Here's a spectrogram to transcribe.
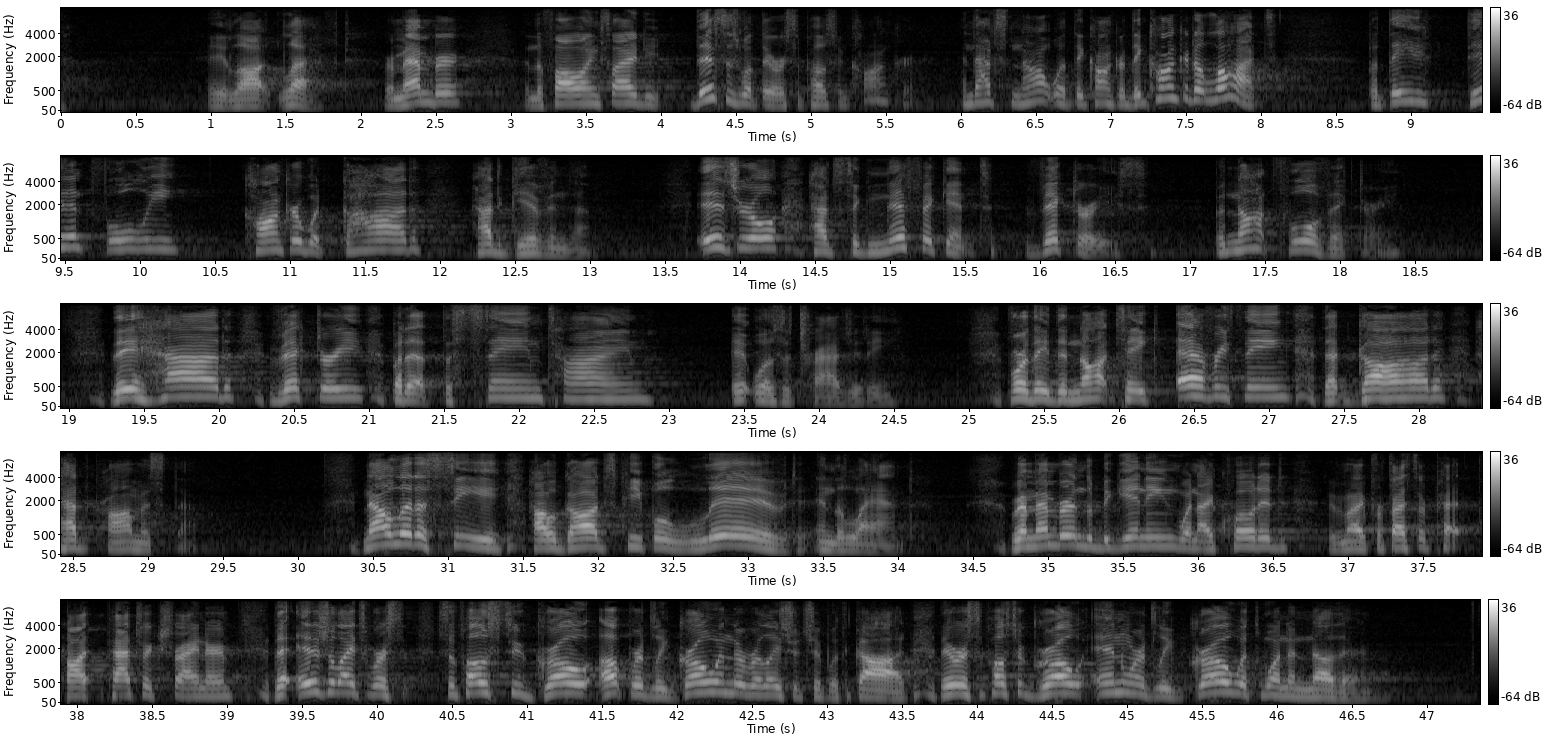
a lot left. Remember, in the following slide, this is what they were supposed to conquer. And that's not what they conquered. They conquered a lot, but they didn't fully conquer what God had given them. Israel had significant victories, but not full victory. They had victory, but at the same time, it was a tragedy. For they did not take everything that God had promised them. Now let us see how God's people lived in the land. Remember in the beginning when I quoted my professor Patrick Schreiner, the Israelites were supposed to grow upwardly, grow in their relationship with God. They were supposed to grow inwardly, grow with one another.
